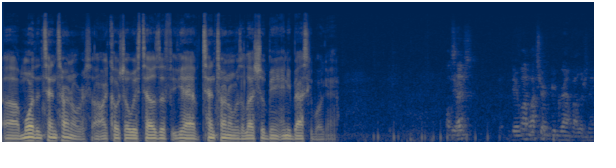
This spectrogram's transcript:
uh, more than 10 turnovers. Our coach always tells us if you have 10 turnovers or less, you'll be in any basketball game. Devon, what's your, your grandfather's name?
